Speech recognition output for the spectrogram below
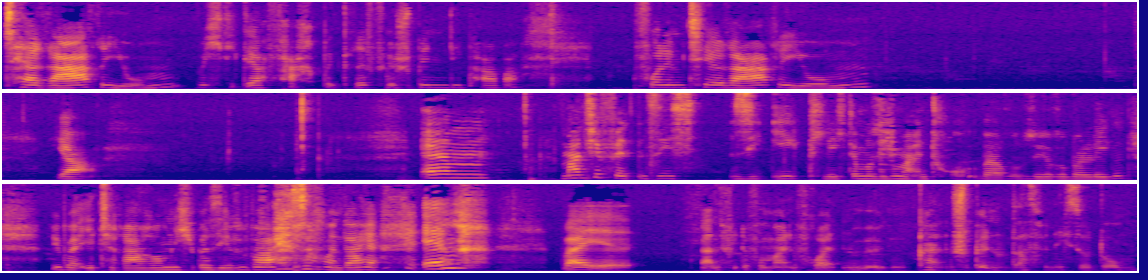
Terrarium. Wichtiger Fachbegriff für Spinnenliebhaber. Vor dem Terrarium. Ja. Ähm, manche finden sie, sie eklig. Da muss ich immer ein Tuch über sie rüberlegen. Über ihr Terrarium, nicht über sie rüber. Also von daher. Ähm, weil ganz viele von meinen Freunden mögen keine Spinnen und das finde ich so dumm.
